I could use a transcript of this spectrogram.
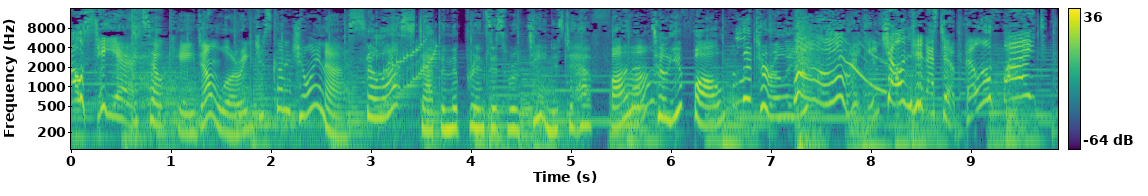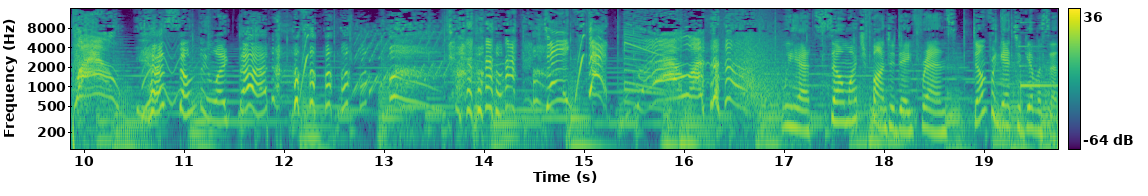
ghost here! It's okay. Don't worry. Just come join us. The last step in the princess routine is to have fun until you fall. Literally. Oh, are you challenging us to a pillow fight? Wow! Yes, something like that. Take that! Wow! We had so much fun today, friends. Don't forget to give us a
